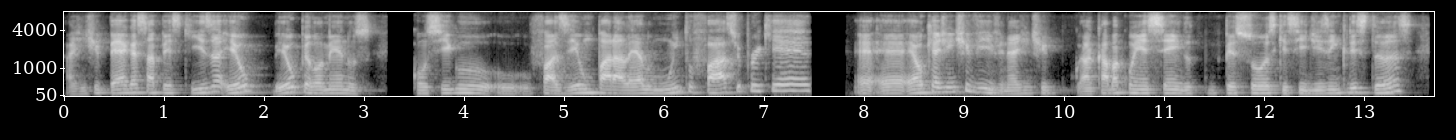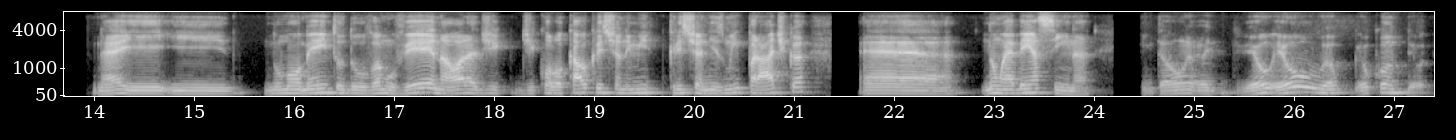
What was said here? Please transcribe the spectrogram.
A gente pega essa pesquisa, eu, eu pelo menos consigo fazer um paralelo muito fácil porque é, é, é, o que a gente vive, né? A gente acaba conhecendo pessoas que se dizem cristãs, né? E, e no momento do vamos ver, na hora de, de colocar o cristianismo, cristianismo em prática, é, não é bem assim, né? Então, eu, eu, eu, eu, eu,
